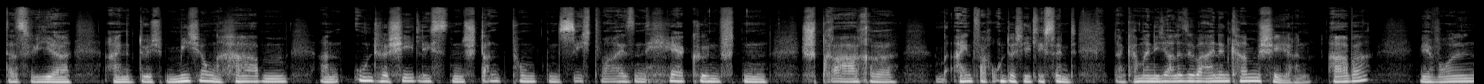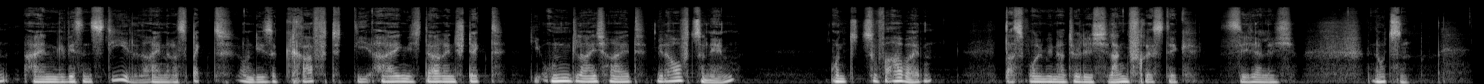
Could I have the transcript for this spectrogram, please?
dass wir eine Durchmischung haben an unterschiedlichsten Standpunkten, Sichtweisen, Herkünften, Sprache, einfach unterschiedlich sind. Dann kann man nicht alles über einen Kamm scheren. Aber wir wollen einen gewissen Stil, einen Respekt und diese Kraft, die eigentlich darin steckt, die Ungleichheit mit aufzunehmen und zu verarbeiten. Das wollen wir natürlich langfristig sicherlich nutzen.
